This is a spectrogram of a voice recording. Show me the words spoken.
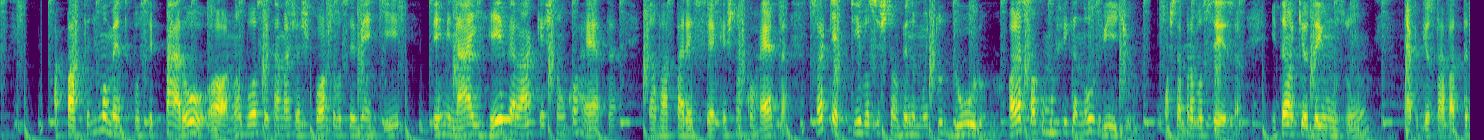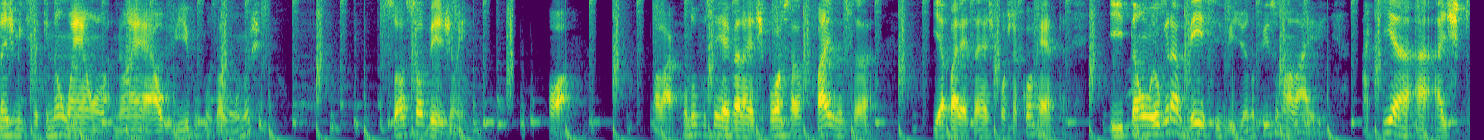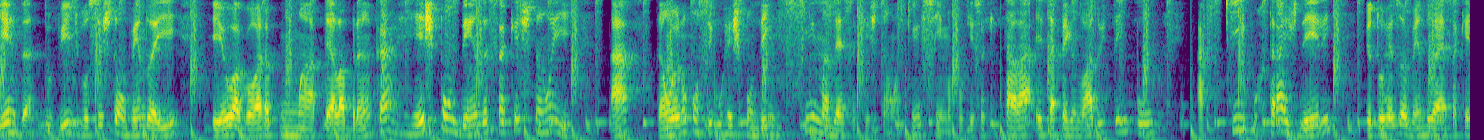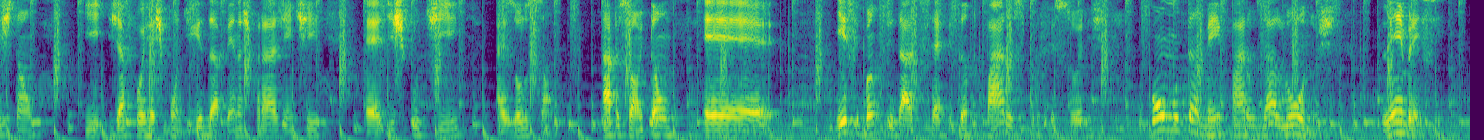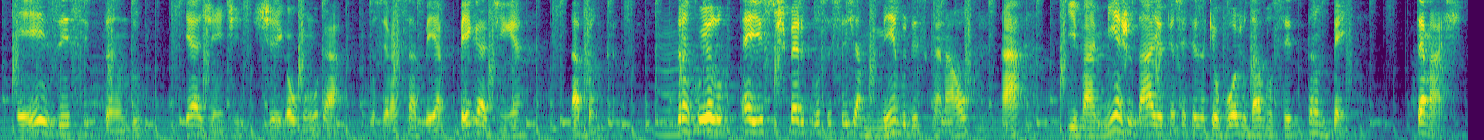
A partir do momento que você parou, ó, não vou aceitar mais resposta, você vem aqui terminar e revelar a questão correta. Então vai aparecer a questão correta. Só que aqui vocês estão vendo muito duro. Olha só como fica no vídeo. Mostrar para vocês. Ó. Então aqui eu dei um zoom, né, porque eu estava transmitindo isso aqui não é, não é ao vivo com os alunos. Só, só vejam aí. Ó, ó lá, quando você revela a resposta, ela faz essa e aparece a resposta correta. Então eu gravei esse vídeo, eu não fiz uma live. Aqui à, à, esquerda do vídeo, vocês estão vendo aí eu agora com uma tela branca respondendo essa questão aí, tá? Então eu não consigo responder em cima dessa questão, aqui em cima, porque isso aqui tá lá, ele tá pegando lá do item pool. Aqui por trás dele, eu estou resolvendo essa questão que já foi respondida apenas para a gente é, discutir a resolução. Tá, pessoal? Então, é, esse banco de dados serve tanto para os professores como também para os alunos. Lembrem-se, é exercitando que a gente chega a algum lugar. Você vai saber a pegadinha da banca. Tranquilo? É isso. Espero que você seja membro desse canal, tá? Que vai me ajudar e eu tenho certeza que eu vou ajudar você também. Até mais!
